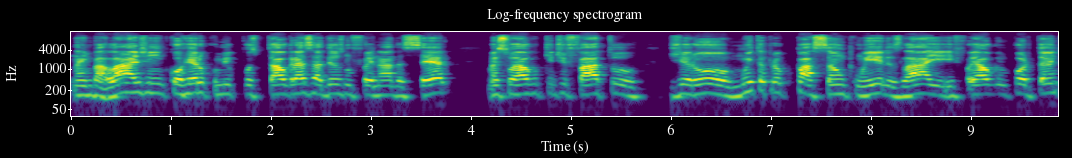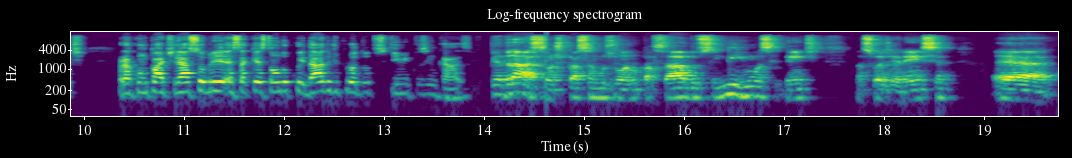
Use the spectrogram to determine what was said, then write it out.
na embalagem, correram comigo para o hospital, graças a Deus não foi nada sério, mas foi algo que de fato gerou muita preocupação com eles lá e, e foi algo importante para compartilhar sobre essa questão do cuidado de produtos químicos em casa. Pedraça, nós passamos o ano passado sem nenhum acidente na sua gerência. É,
